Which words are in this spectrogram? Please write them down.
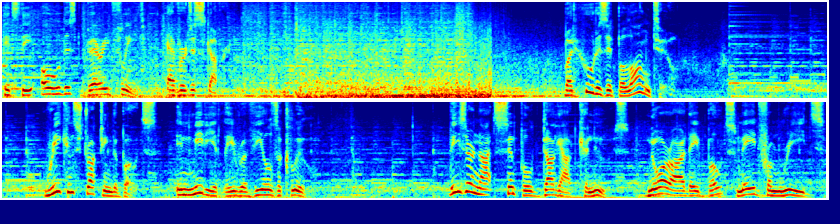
It's the oldest buried fleet ever discovered. But who does it belong to? Reconstructing the boats immediately reveals a clue. These are not simple dugout canoes, nor are they boats made from reeds.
